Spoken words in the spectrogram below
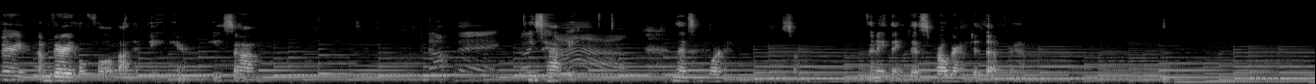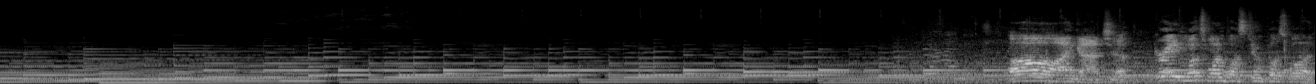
Very, I'm very hopeful about him being here. He's um, Nothing. He's happy. and that's important. So, and I think this program did that for him. Oh, I gotcha. Graydon, what's one plus two plus one?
